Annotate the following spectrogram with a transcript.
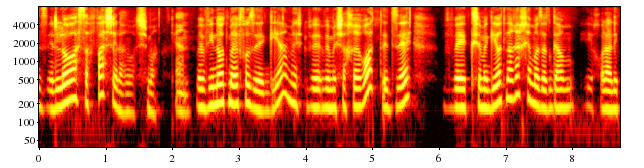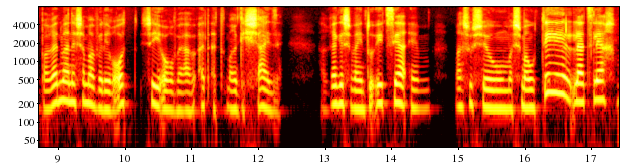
זה לא השפה שלנו, אשמה. כן. מבינות מאיפה זה הגיע ו- ומשחררות את זה, וכשמגיעות לרחם אז את גם יכולה להיפרד מהנשמה ולראות שהיא אור, ואת את מרגישה את זה. הרגש והאינטואיציה הם משהו שהוא משמעותי להצליח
